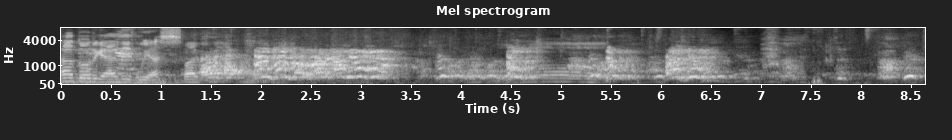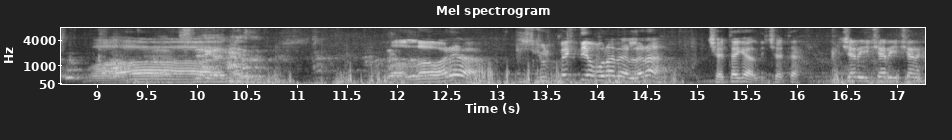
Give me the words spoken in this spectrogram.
Ha doğru geldiydi. Bu yaz. Bak. Size Vay. gelmez. Vallahi var ya. Püskürtmek diye buna derler ha. Çete geldi çete. İçeri içeri içeri.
